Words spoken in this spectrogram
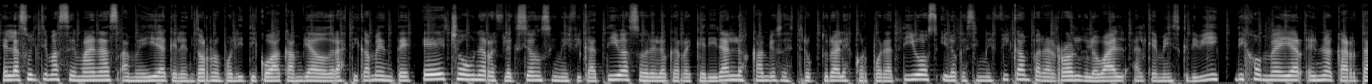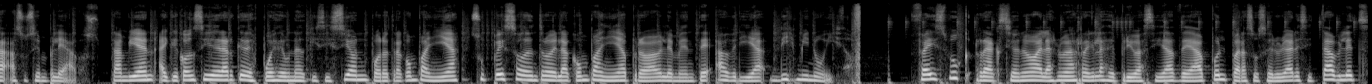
En las últimas semanas, a medida que el entorno político ha cambiado drásticamente, he hecho una reflexión significativa sobre lo que requerirán los cambios estructurales corporativos y lo que significan para el rol global al que me inscribí, dijo Mayer en una carta a sus empleados. También hay que considerar que después de una adquisición por otra compañía, su peso dentro de la compañía probablemente habría disminuido. Facebook reaccionó a las nuevas reglas de privacidad de Apple para sus celulares y tablets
